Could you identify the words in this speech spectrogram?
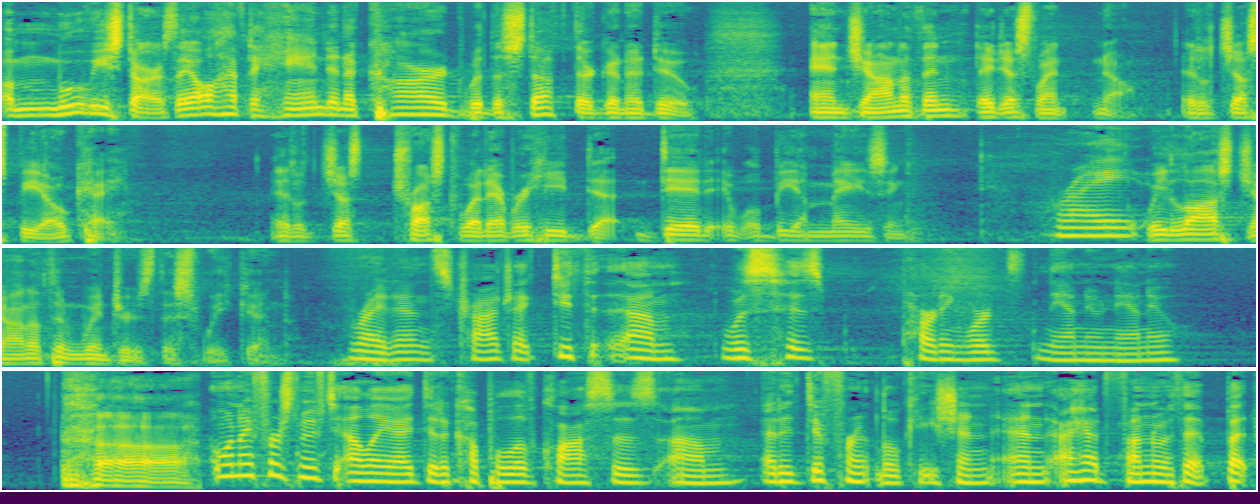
uh, movie stars. They all have to hand in a card with the stuff they're to do. And Jonathan, they just went, no, it'll just be okay. It'll just trust whatever he d- did. It will be amazing. Right. We lost Jonathan Winters this weekend. Right, and it's tragic. Do you th- um, was his parting words "nanu nanu"? when I first moved to LA, I did a couple of classes um, at a different location, and I had fun with it. But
